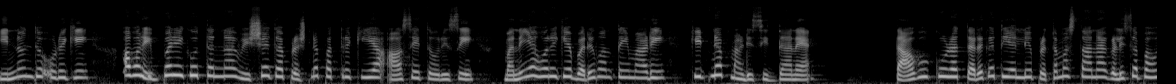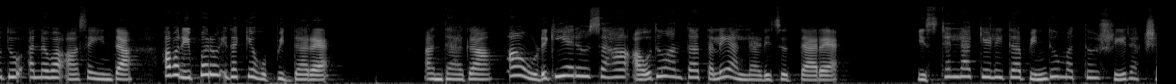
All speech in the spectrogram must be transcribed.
ಇನ್ನೊಂದು ಹುಡುಗಿ ಅವರಿಬ್ಬರಿಗೂ ತನ್ನ ವಿಷಯದ ಪ್ರಶ್ನೆ ಪತ್ರಿಕೆಯ ಆಸೆ ತೋರಿಸಿ ಮನೆಯ ಹೊರಗೆ ಬರುವಂತೆ ಮಾಡಿ ಕಿಡ್ನಾಪ್ ಮಾಡಿಸಿದ್ದಾನೆ. ತಾವು ಕೂಡ ತರಗತಿಯಲ್ಲಿ ಪ್ರಥಮ ಸ್ಥಾನ ಗಳಿಸಬಹುದು ಅನ್ನುವ ಆಸೆಯಿಂದ ಅವರಿಬ್ಬರು ಇದಕ್ಕೆ ಒಪ್ಪಿದ್ದಾರೆ. ಅಂದಾಗ ಆ ಹುಡುಗಿಯರು ಸಹ ಹೌದು ಅಂತ ತಲೆ ಅಲ್ಲಾಡಿಸುತ್ತಾರೆ. ಇಷ್ಟೆಲ್ಲ ಕೇಳಿದ ಬಿಂದು ಮತ್ತು ಶ್ರೀರಕ್ಷ,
